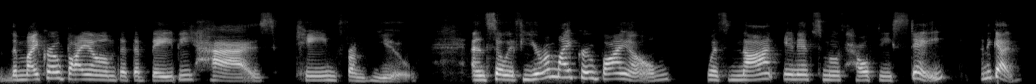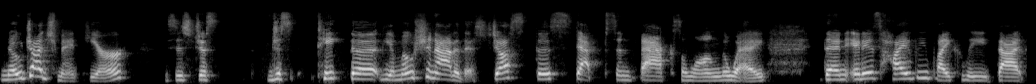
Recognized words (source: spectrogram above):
the microbiome that the baby has came from you. And so if your microbiome was not in its most healthy state and again no judgment here this is just just take the the emotion out of this just the steps and facts along the way then it is highly likely that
